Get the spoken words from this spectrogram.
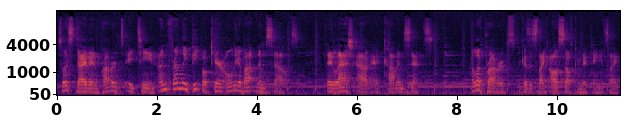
So let's dive in. Proverbs 18. Unfriendly people care only about themselves, they lash out at common sense. I love Proverbs because it's like all self convicting. It's like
